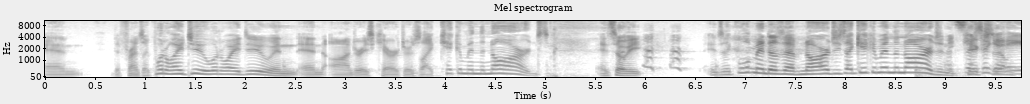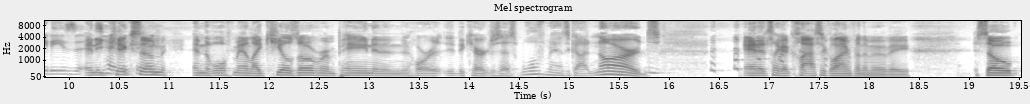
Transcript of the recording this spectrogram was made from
and the friend's like, "What do I do? What do I do?" And and Andre's character is like, "Kick him in the nards," and so he. He's like, Wolfman doesn't have nards. He's like, kick him in the nards, and That's he kicks like him. an 80s and he kicks him, and the Wolfman like keels over in pain, and then the, horror, the character says, "Wolfman's got nards," and it's like a classic line from the movie. So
